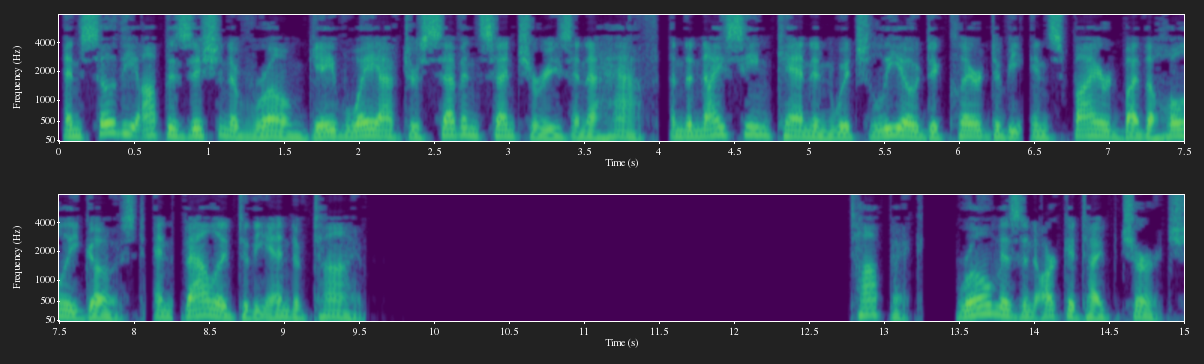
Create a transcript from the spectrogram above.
And so the opposition of Rome gave way after seven centuries and a half, and the Nicene Canon which Leo declared to be inspired by the Holy Ghost and valid to the end of time. Rome as an archetype church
